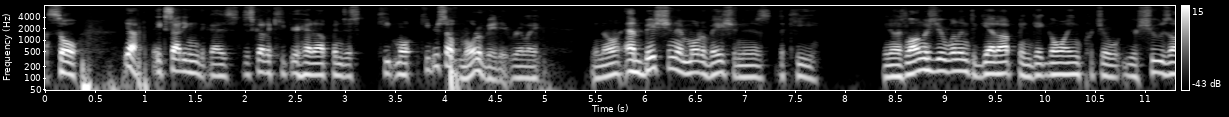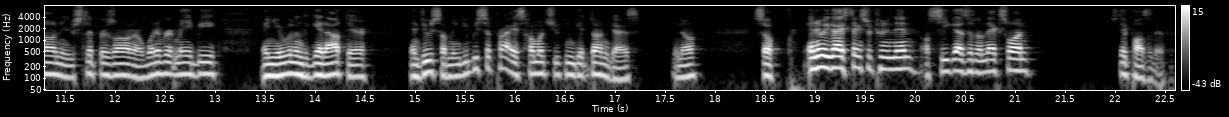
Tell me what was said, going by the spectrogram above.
So, yeah, exciting guys. Just got to keep your head up and just keep mo- keep yourself motivated, really. You know, ambition and motivation is the key. You know, as long as you're willing to get up and get going, put your, your shoes on or your slippers on or whatever it may be, and you're willing to get out there and do something, you'd be surprised how much you can get done, guys. You know? So, anyway, guys, thanks for tuning in. I'll see you guys in the next one. Stay positive.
